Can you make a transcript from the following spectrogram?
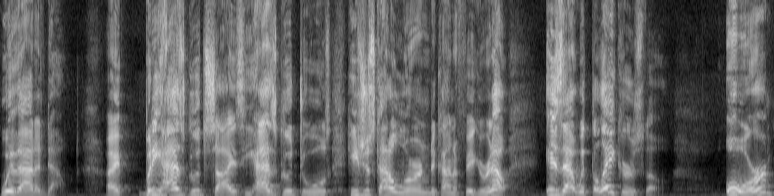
without a doubt right? But he has good size, he has good tools. He's just got to learn to kind of figure it out. Is that with the Lakers though? Or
